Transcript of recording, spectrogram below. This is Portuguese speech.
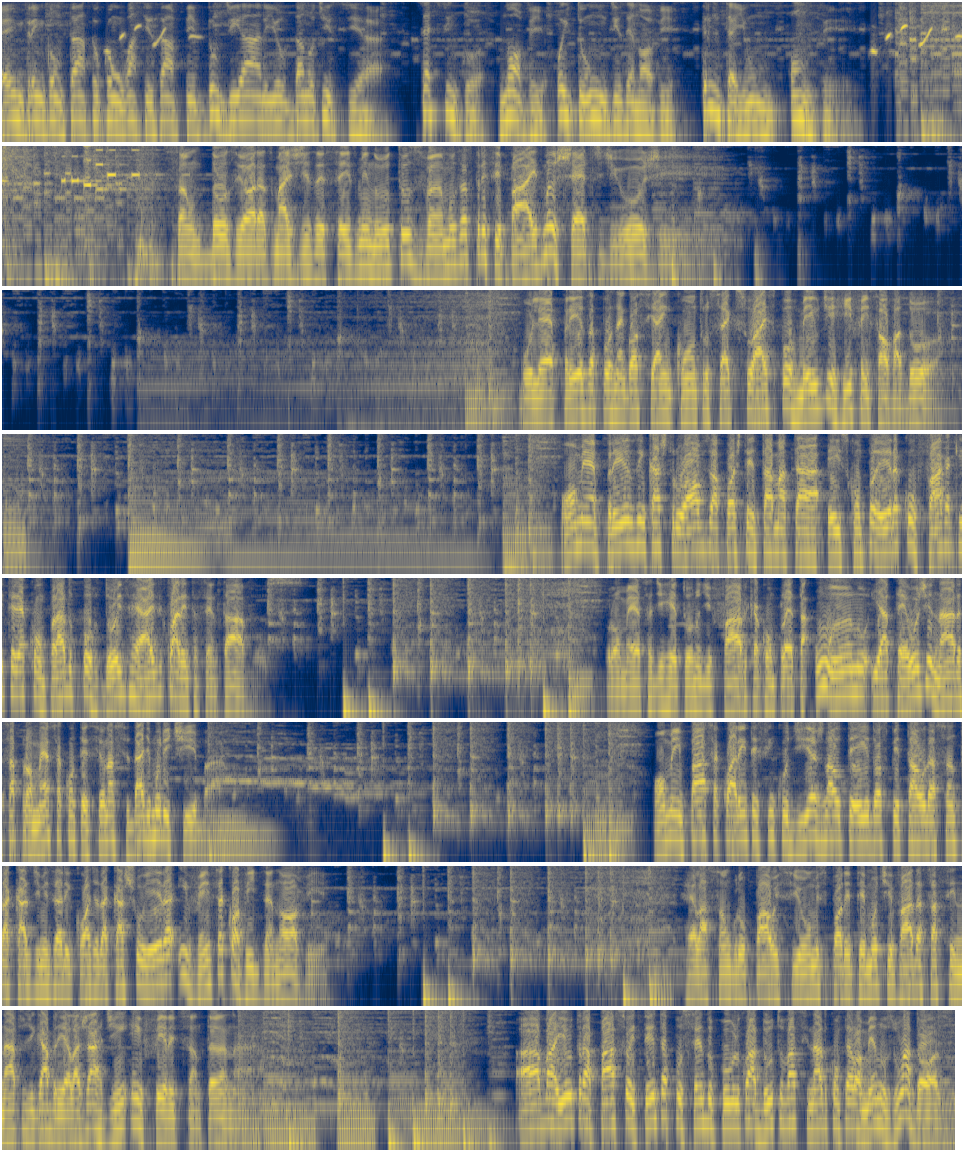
Entre em contato com o WhatsApp do Diário da Notícia. 759-8119-3111. São 12 horas mais 16 minutos. Vamos às principais manchetes de hoje. Mulher presa por negociar encontros sexuais por meio de rifa em Salvador. Homem é preso em Castro Alves após tentar matar ex-companheira com faca que teria comprado por R$ 2,40. Promessa de retorno de fábrica completa um ano e até hoje nada. Essa promessa aconteceu na cidade de Muritiba. Homem passa 45 dias na UTI do Hospital da Santa Casa de Misericórdia da Cachoeira e vence a Covid-19. Relação grupal e ciúmes podem ter motivado assassinato de Gabriela Jardim em Feira de Santana. A Bahia ultrapassa 80% do público adulto vacinado com pelo menos uma dose.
